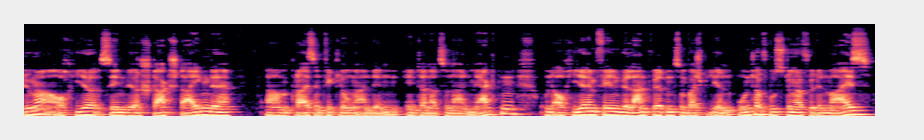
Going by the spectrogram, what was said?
Dünger. Auch hier sehen wir stark steigende ähm, Preisentwicklungen an den internationalen Märkten. Und auch hier empfehlen wir Landwirten zum Beispiel ihren Unterfußdünger für den Mais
